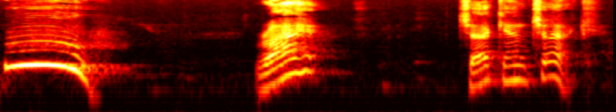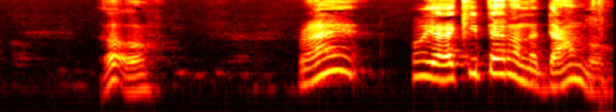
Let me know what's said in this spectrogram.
Woo! Right? Check and check. Uh oh. Right? Oh, yeah, I keep that on the down low.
